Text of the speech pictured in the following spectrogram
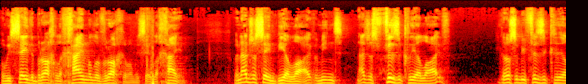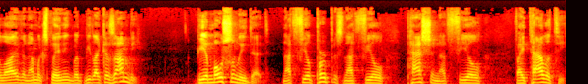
When we say the bracha l'chaim levracha, when we say l'chaim, we're not just saying be alive. It means not just physically alive. You can also be physically alive, and I'm explaining, but be like a zombie. Be emotionally dead, not feel purpose, not feel passion, not feel vitality.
